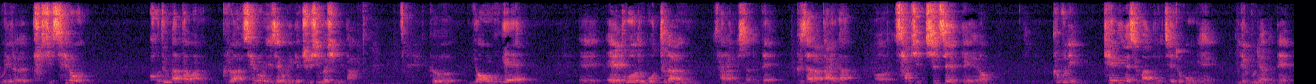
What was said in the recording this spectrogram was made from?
우리를 다시 새로운 거듭났다고 하는 그러한 새로운 인생을 우리에게 주신 것입니다. 그 영국에 에, 에드워드 모트라는 사람이 있었는데 그 사람 나이가 어, 37세 때예요. 그분이 캐비넷을 만드는 제조공의 일꾼이었는데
